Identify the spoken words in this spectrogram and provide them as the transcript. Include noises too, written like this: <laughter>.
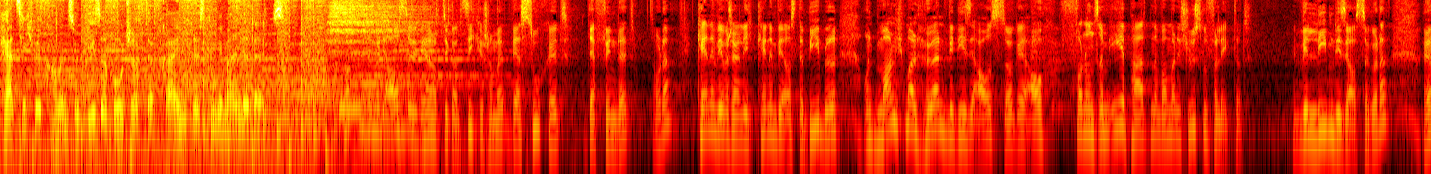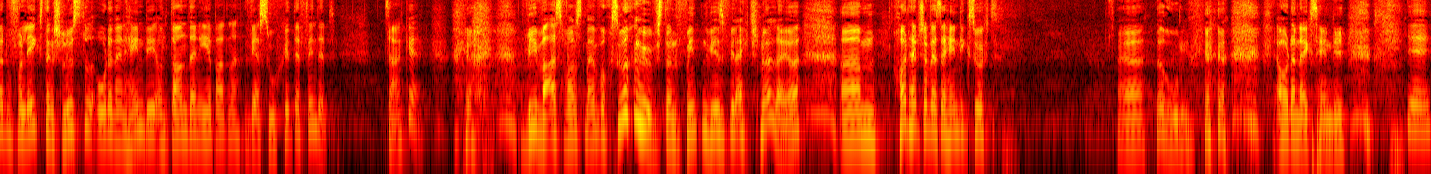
Herzlich willkommen zu dieser Botschaft der Freien Christengemeinde Wels. Habt ihr schon mal die Aussage gehört, habt ihr ganz sicher schon mal, wer sucht, der findet, oder? Kennen wir wahrscheinlich, kennen wir aus der Bibel. Und manchmal hören wir diese Aussage auch von unserem Ehepartner, wenn man den Schlüssel verlegt hat. Wir lieben diese Aussage, oder? Ja, du verlegst deinen Schlüssel oder dein Handy und dann dein Ehepartner, wer sucht, der findet. Danke. <laughs> Ja. Wie war es, wenn du einfach suchen hilfst? Dann finden wir es vielleicht schneller. Ja? Ähm, hat heute schon wer sein Handy gesucht? Ja, der Ruben. <laughs> er hat ein neues Handy. Yeah.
